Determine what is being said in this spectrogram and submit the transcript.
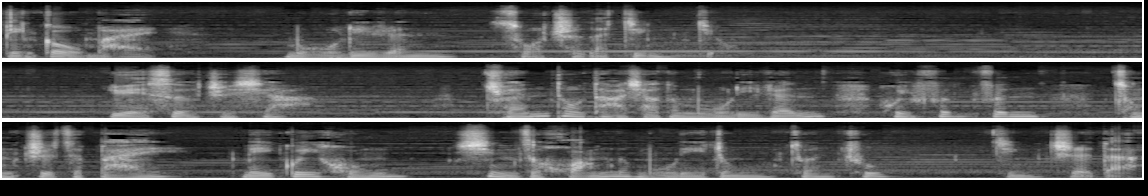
并购买牡蛎人所吃的金酒。月色之下，拳头大小的牡蛎人会纷纷从栀子白、玫瑰红。杏子黄的牡蛎中钻出，矜持的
